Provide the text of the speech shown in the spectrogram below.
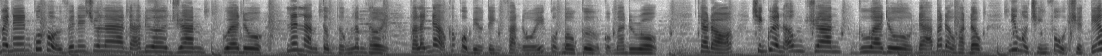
Vậy nên Quốc hội Venezuela đã đưa Juan Guaido lên làm Tổng thống lâm thời và lãnh đạo các cuộc biểu tình phản đối cuộc bầu cử của Maduro. Theo đó, chính quyền ông Juan Guaido đã bắt đầu hoạt động như một chính phủ chuyển tiếp,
